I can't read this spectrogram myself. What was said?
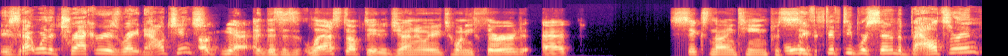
Is that where the tracker is right now, Chinch? Oh, yeah, uh, this is last updated January 23rd at 619 Pacific. Only fifty percent of the ballots are in.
